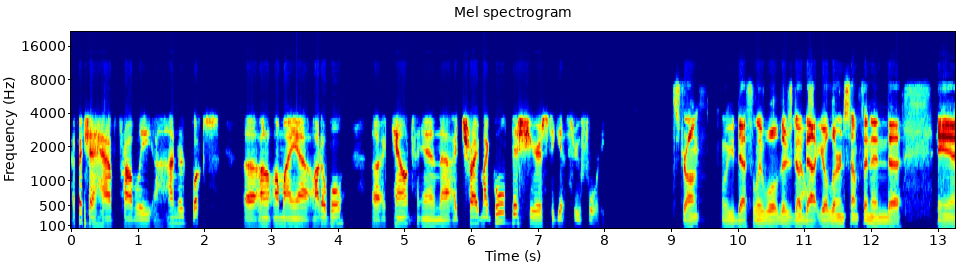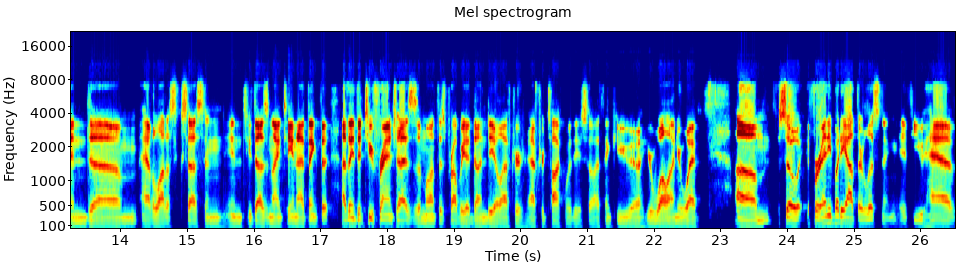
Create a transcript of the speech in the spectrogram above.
I bet you I have probably a hundred books uh, on, on, my uh, Audible uh, account, and uh, I tried. My goal this year is to get through 40. Strong. Well, you definitely will. There's no doubt you'll learn something and uh, and um, have a lot of success in in 2019. I think that I think the two franchises a month is probably a done deal after after talking with you. So I think you uh, you're well on your way. Um, so for anybody out there listening, if you have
